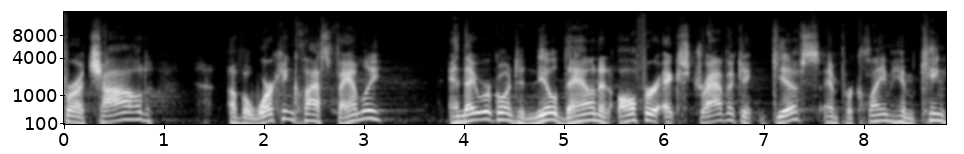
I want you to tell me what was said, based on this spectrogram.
for a child of a working class family and they were going to kneel down and offer extravagant gifts and proclaim him king.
